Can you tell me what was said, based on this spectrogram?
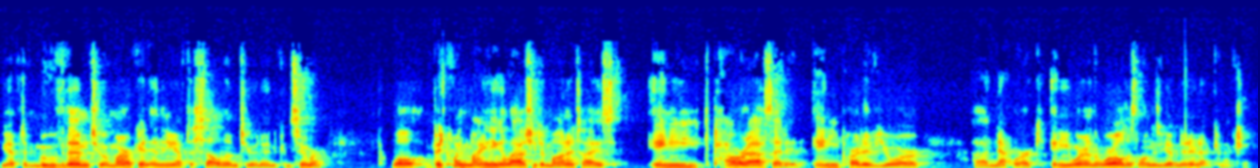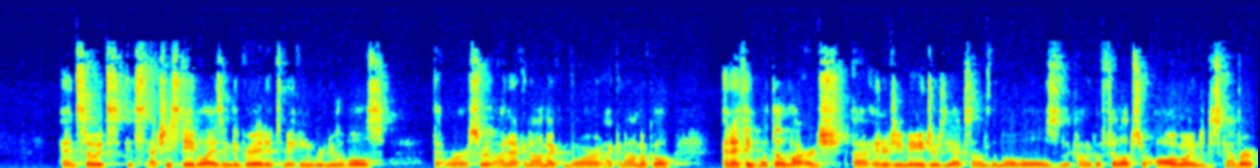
you have to move them to a market, and then you have to sell them to an end consumer. Well, Bitcoin mining allows you to monetize any power asset in any part of your uh, network anywhere in the world as long as you have an internet connection and so it's it's actually stabilizing the grid. It's making renewables that were sort of uneconomic more economical. And I think what the large uh, energy majors, the Exxon's, the Mobiles, the ConocoPhillips, are all going to discover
